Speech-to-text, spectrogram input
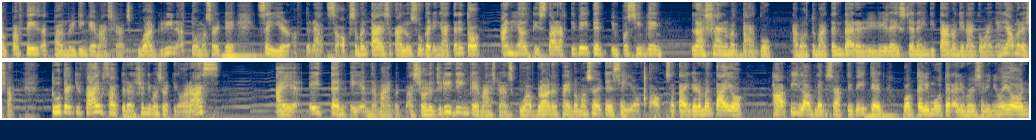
Magpa-face at palm reading kay Master Hans. Kuha green at 2 maswerte sa Year of the Rat. Sa Oksaban tayo sa kalusugan, ingatan ito, unhealthy star activated, imposibleng la siya na magbago. Habang tumatanda, nare-realize niya na hindi tamang ginagawa niya. Hayaan mo na siya. 2.35, South Direction, di maswerteng oras ay 8.10 a.m. naman. Magpa-astrology reading kay Master Hans. Kuha brown at 5 maswerte sa Year of the Ox. Sa Tiger naman tayo, Happy Love Lives Activated. Huwag kalimutan anniversary nyo ngayon.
